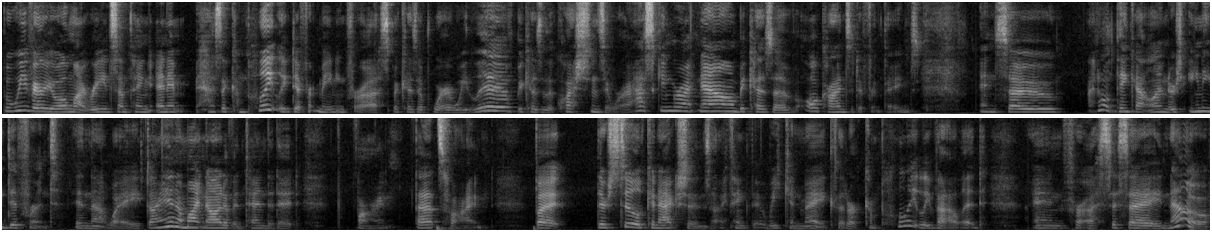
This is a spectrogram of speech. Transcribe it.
But we very well might read something and it has a completely different meaning for us because of where we live, because of the questions that we're asking right now, because of all kinds of different things. And so I don't think Outlander's any different in that way. Diana might not have intended it. Fine. That's fine. But there's still connections I think that we can make that are completely valid. And for us to say, no,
